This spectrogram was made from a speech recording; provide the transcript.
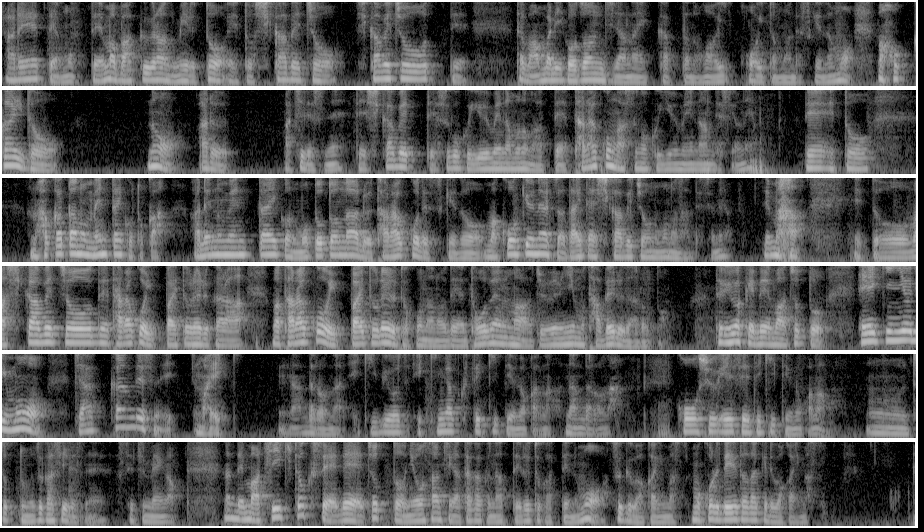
あれって思って、まあ、バックグラウンド見ると、えっ、ー、と、鹿部町。鹿部町って多分あんまりご存知じゃない方のが多いと思うんですけれども、まあ、北海道のある町ですね。で、鹿部ってすごく有名なものがあって、たらこがすごく有名なんですよね。で、えっと、あの博多の明太子とか、あれの明太子の元となるたらこですけど、まあ、高級なやつは大体鹿部町のものなんですよね。で、まあ、えっと、まあ、鹿部町でたらこいっぱい取れるから、まあ、たらこをいっぱい取れるとこなので、当然、まあ、住人も食べるだろうと。というわけで、まあ、ちょっと平均よりも若干ですね、まあ、なんだろうな、疫病、疫学的っていうのかな、なんだろうな、公衆衛生的っていうのかな。うん、ちょっと難しいですね、説明が。なんで、まあ、地域特性でちょっと尿酸値が高くなっているとかっていうのもすぐ分かります。もうこれデータだけで分かります。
